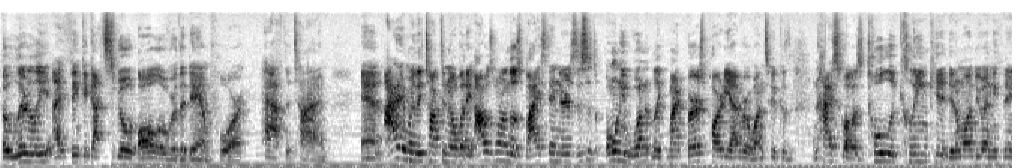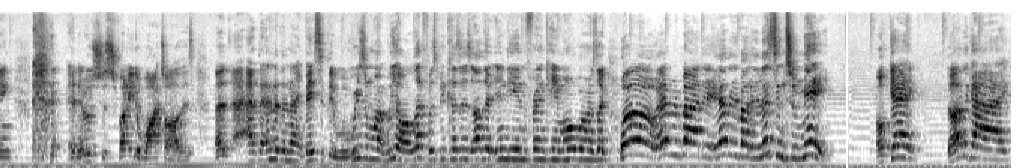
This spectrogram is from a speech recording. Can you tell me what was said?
but literally I think it got spilled all over the damn floor half the time and I didn't really talk to nobody. I was one of those bystanders. This is only one, like my first party I ever went to because in high school I was a totally clean kid, didn't want to do anything. and it was just funny to watch all this. At the end of the night, basically, the reason why we all left was because this other Indian friend came over and was like, Whoa, everybody, everybody, listen to me. Okay? The other guy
